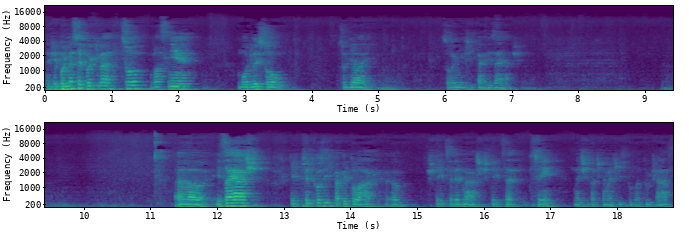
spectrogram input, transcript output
Takže pojďme se podívat, co vlastně modly jsou, co dělají, co nich říká Izajáš. Uh, Izajáš v těch předchozích kapitolách uh, 41 až 43, než začneme číst tuhle tu část,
